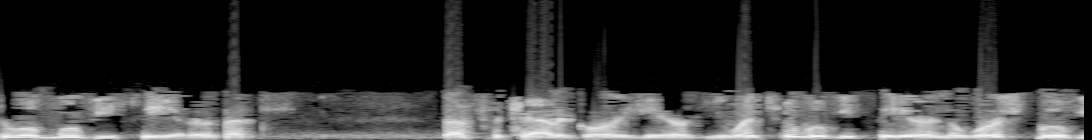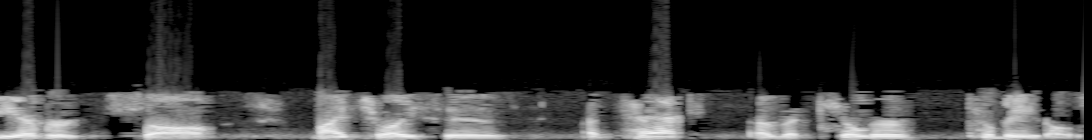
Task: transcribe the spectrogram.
to a movie theater, that's that's the category here. You went to a movie theater and the worst movie you ever saw. My choice is Attack of the Killer Tomatoes.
